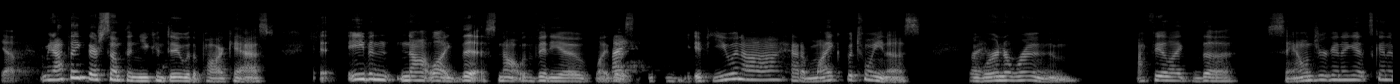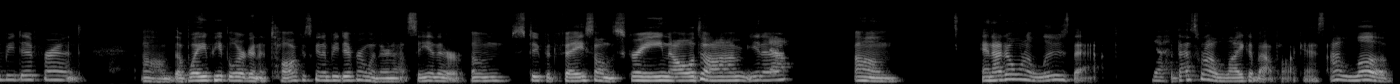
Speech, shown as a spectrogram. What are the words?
Yeah. I mean, I think there's something you can do with a podcast, even not like this, not with video like right. this. If you and I had a mic between us right. and we're in a room, I feel like the sound you're going to get is going to be different. Um, the way people are going to talk is going to be different when they're not seeing their own stupid face on the screen all the time, you know? Yeah. Um, and I don't want to lose that. Yeah. But that's what I like about podcasts. I love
